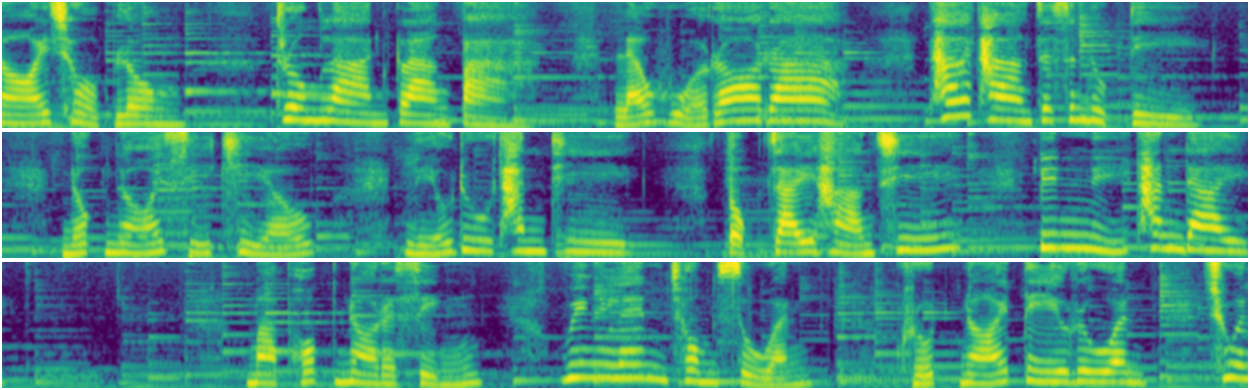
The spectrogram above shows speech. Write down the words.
น้อยโฉบลง ตรงลานกลางป่า แล้วหัวร่อร่าท่าทางจะสนุกดี นกน้อยสีเขียว เหลียวดูทันที ตกใจหางชี้ บินหนีทันใด มาพบนรสิงห์วิ่งเล่นชมสวน ครุฑน้อยตีรวน ชวน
